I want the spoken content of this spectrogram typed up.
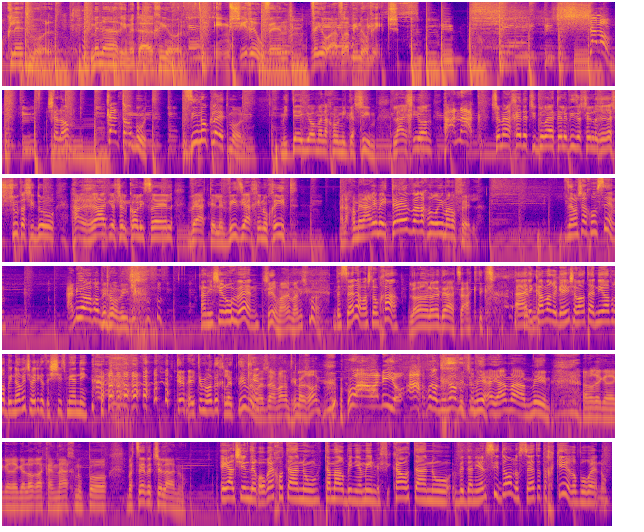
זינוק לאתמול. מנערים את הארכיון. עם שיר ראובן ויואב רבינוביץ'. שלום! שלום. כאן תרבות. זינוק לאתמול. מדי יום אנחנו ניגשים לארכיון הענק שמאחד את שידורי הטלוויזיה של רשות השידור, הרדיו של כל ישראל והטלוויזיה החינוכית. אנחנו מנערים היטב ואנחנו רואים מה נופל. זה מה שאנחנו עושים. אני יואב רבינוביץ'. אני שיר ראובן. שיר, מה, מה נשמע? בסדר, מה שלומך? לא, לא יודע, צעקתי קצת. היה לי כמה רגעים שאמרת אני יואב רבינוביץ' והייתי כזה שיט, מי אני? כן, הייתי מאוד החלטי במה שאמרתי, נכון? וואו, אני יואב רבינוביץ', מי היה מאמין? אבל רגע, רגע, רגע, לא רק אנחנו פה, בצוות שלנו. אייל שינדלר עורך אותנו, תמר בנימין מפיקה אותנו, ודניאל סידון עושה את התחקיר עבורנו.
